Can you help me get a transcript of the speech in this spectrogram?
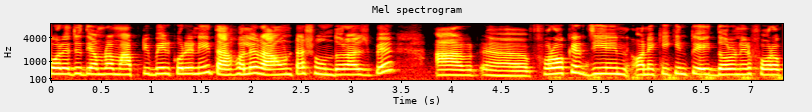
করে যদি আমরা মাপটি বের করে নিই, তাহলে রাউন্ডটা সুন্দর আসবে। আর ফরকের জিন অনেকে কিন্তু এই ধরনের ফরক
